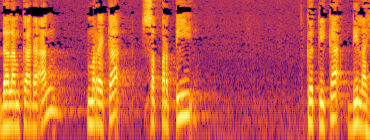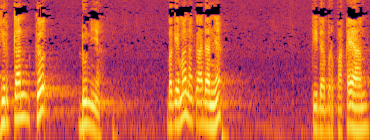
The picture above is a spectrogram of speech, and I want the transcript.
Dalam keadaan mereka seperti ketika dilahirkan ke dunia. Bagaimana keadaannya? Tidak berpakaian,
